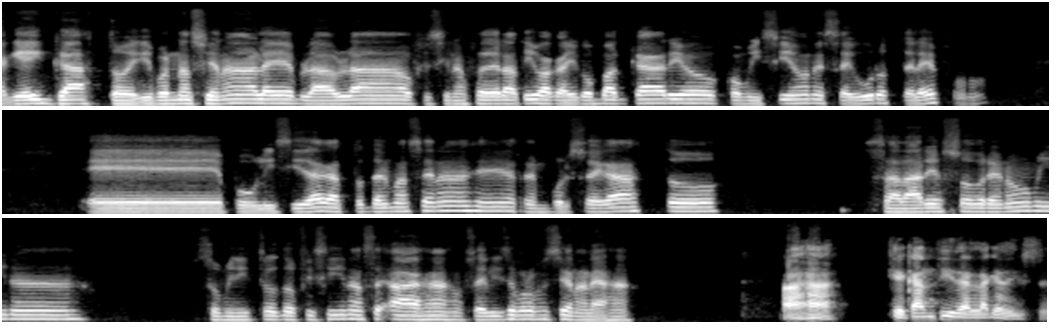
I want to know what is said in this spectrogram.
aquí hay gastos, equipos nacionales, bla, bla, oficina federativa, cargos bancarios, comisiones, seguros, teléfono, eh, publicidad, gastos de almacenaje, reembolso de gastos, salarios sobre nómina, suministros de oficina, ajá, servicios profesionales, ajá. Ajá. ¿Qué cantidad es la que dice?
